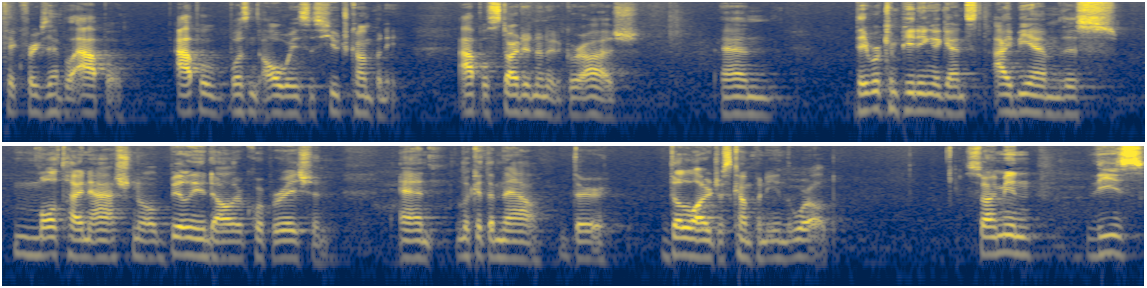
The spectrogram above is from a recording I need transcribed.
Take, for example, Apple. Apple wasn't always this huge company. Apple started in a garage, and they were competing against IBM, this multinational billion dollar corporation. And look at them now. They're the largest company in the world. So, I mean, these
